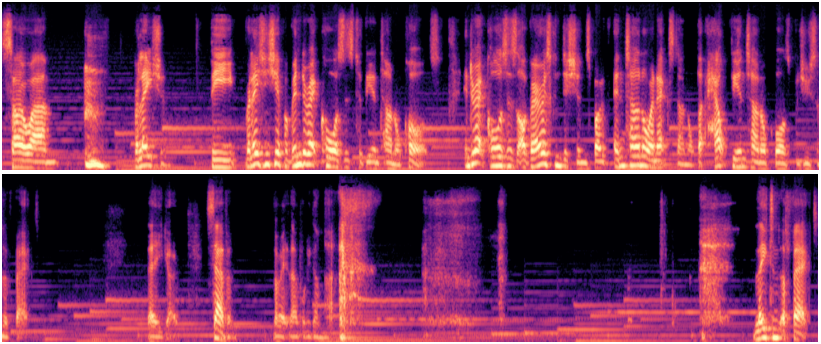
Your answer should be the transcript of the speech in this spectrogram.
So, um, relation. The relationship of indirect causes to the internal cause. Indirect causes are various conditions, both internal and external, that help the internal cause produce an effect. There you go. Seven. Oh, wait, I've already done that. Latent effect.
